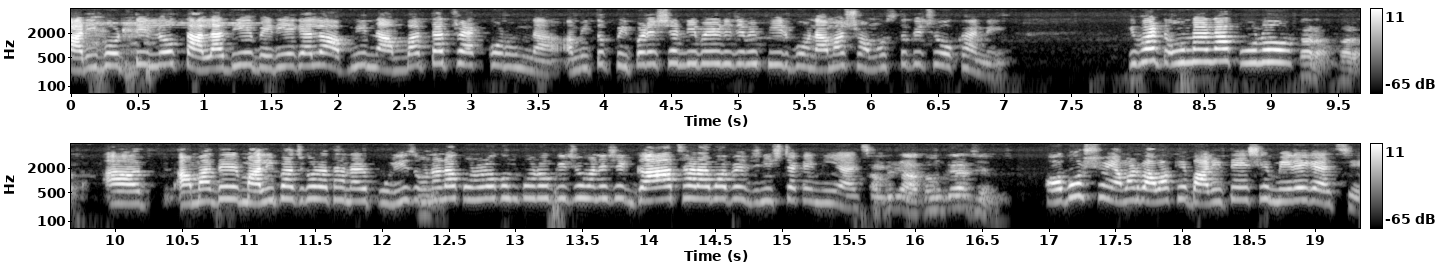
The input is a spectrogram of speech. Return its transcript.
বাড়ি ভর্তির লোক তালা দিয়ে বেরিয়ে গেল আপনি নাম্বারটা ট্র্যাক করুন না। আমি তো প্রিপারেশন নিয়ে বেরিয়ে যে আমি ফিরবো না আমার সমস্ত কিছু ওখানে। বাট ওনারা কোনো আমাদের মালিপাঁচগড়া থানার পুলিশ ওনারা কোনো রকম কোনো কিছু মানে সে গা ছাড়া ভাবে জিনিসটাকে নিয়ে আছে। অবশ্যই আমার বাবাকে বাড়িতে এসে মেরে গেছে।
